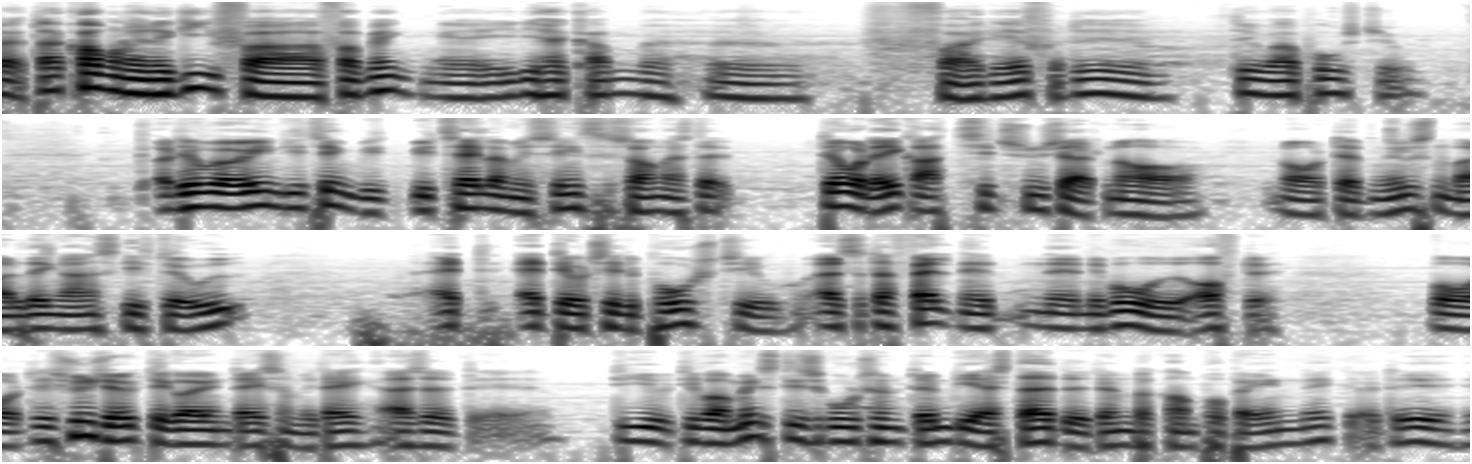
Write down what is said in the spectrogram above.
der, der kommer noget energi fra, fra bænken i de her kampe øh, fra AGF, og det, det er jo bare positivt. og det var jo en af de ting, vi, vi talte om i seneste sæson. Altså, det, det var da ikke ret tit, synes jeg, at når, når David Nielsen var det dengang skiftede ud, at, at det var til det positive. Altså, der faldt net, ni- niveauet ofte. Hvor det synes jeg ikke, det gør en dag som i dag. Altså, det, de, de var mindst lige så gode som dem, de erstattede, dem der kom på banen. Ikke? Og det,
